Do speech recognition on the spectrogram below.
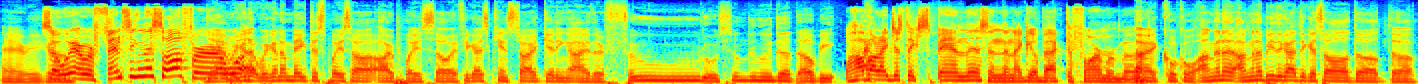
There we go. So we're, we're fencing this off, or yeah, we're what? gonna we're gonna make this place our, our place. So if you guys can start getting either food or something like that, that'll be. well, how about I just expand this and then I go back to farmer mode? All right, cool, cool. I'm gonna I'm gonna be the guy that gets all the the.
